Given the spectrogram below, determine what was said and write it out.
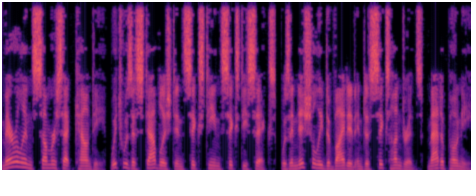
Maryland's Somerset County, which was established in 1666, was initially divided into six hundreds, Mattapony,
